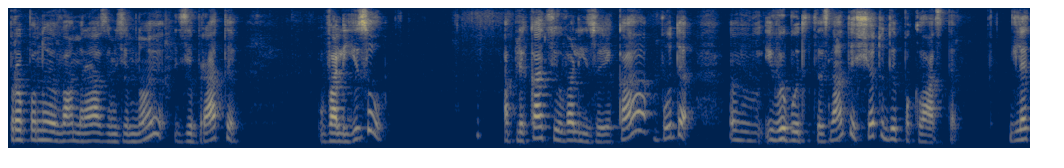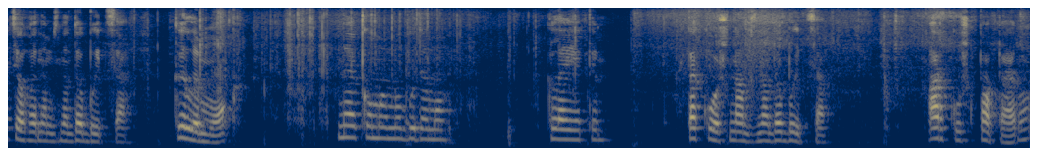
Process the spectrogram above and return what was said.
Пропоную вам разом зі мною зібрати валізу, аплікацію валізу, яка буде, е, і ви будете знати, що туди покласти. Для цього нам знадобиться килимок, на якому ми будемо клеїти. Також нам знадобиться аркуш паперу,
